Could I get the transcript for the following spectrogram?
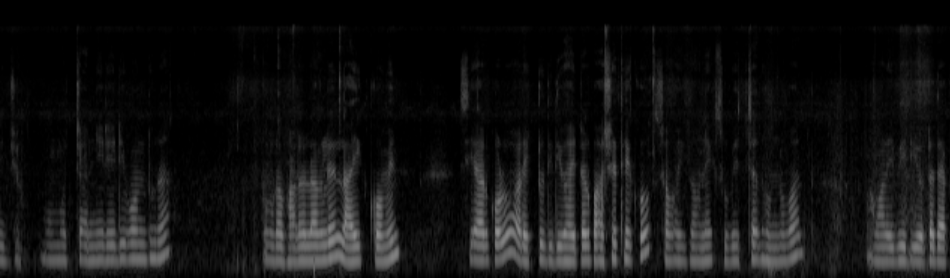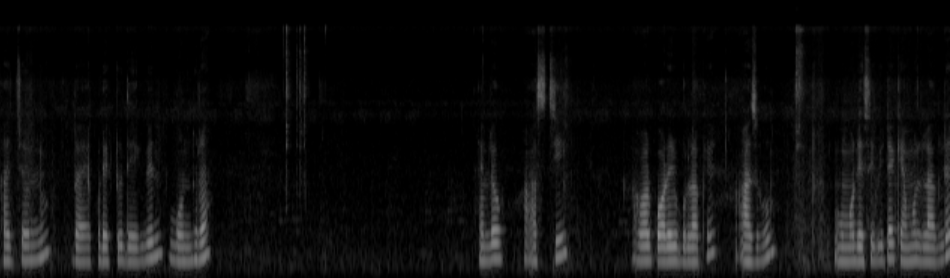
এই যে মোমোর চাটনি রেডি বন্ধুরা। তোমরা ভালো লাগলে লাইক কমেন্ট শেয়ার করো। আর একটু দিদিভাইটার পাশে থেকো। সবাইকে অনেক শুভেচ্ছা, ধন্যবাদ আমার এই ভিডিওটা দেখার জন্য। দয়া করে একটু দেখবেন বন্ধুরা। হ্যালো, আসছি। আবার পরের ব্লকে আসব। মোমো রেসিপিটা কেমন লাগলে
